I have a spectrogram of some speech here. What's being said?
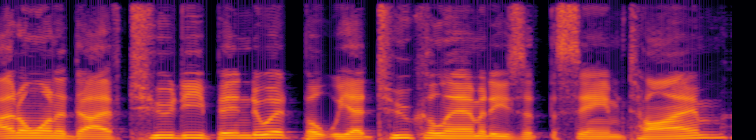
I don't want to dive too deep into it, but we had two calamities at the same time.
